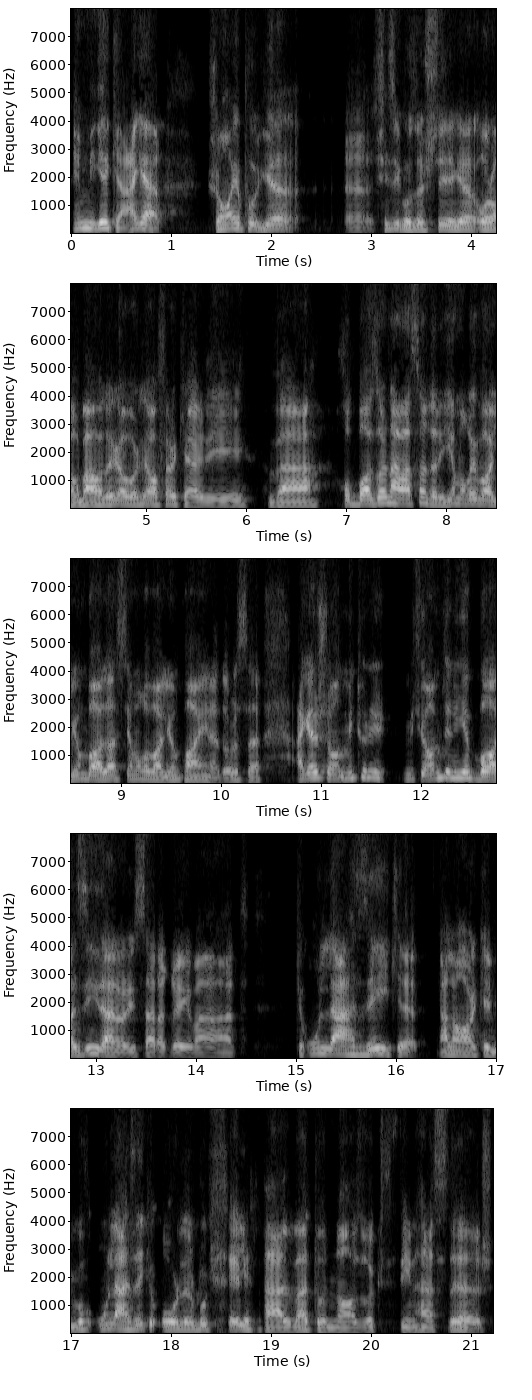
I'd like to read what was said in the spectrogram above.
این میگه که اگر شما یه پول یه چیزی گذاشتی یه اوراق بهاداری آوردی آفر کردی و خب بازار نوسان داره. یه موقع والیوم بالاست یه موقع والیوم پایینه درسته؟ اگر شما می‌تونی می‌تونی یه بازی دراری سر قیمت که اون لحظه ای که الان آرکی می‌گفت اون لحظه که order book خیلی خلوت و نازک thin هستش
